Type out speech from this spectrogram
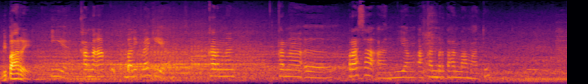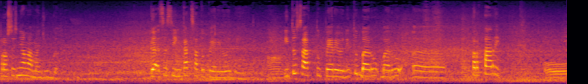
di pare Iya, karena aku balik lagi ya, karena karena eh, perasaan yang akan bertahan lama tuh prosesnya lama juga. Gak sesingkat satu periode. Ah, Itu satu periode itu baru baru eh, tertarik, oh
